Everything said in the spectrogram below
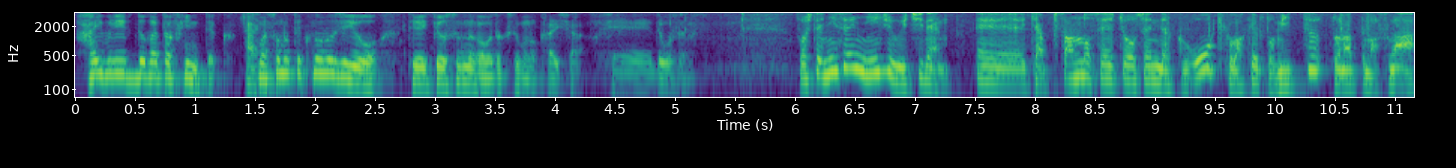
ハイブリッド型フィンテック。はい、まあそのテクノロジーを提供するのが私どもの会社、えー、でございます。そして2021年、えー、キャップさんの成長戦略、大きく分けると3つとなってますが、は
